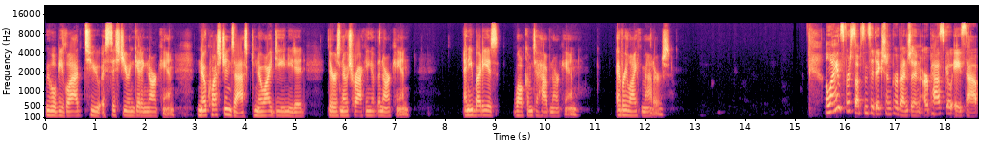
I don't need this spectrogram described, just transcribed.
We will be glad to assist you in getting Narcan. No questions asked, no ID needed. There is no tracking of the Narcan. Anybody is welcome to have Narcan. Every life matters. Alliance for Substance Addiction Prevention, or PASCO ASAP,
